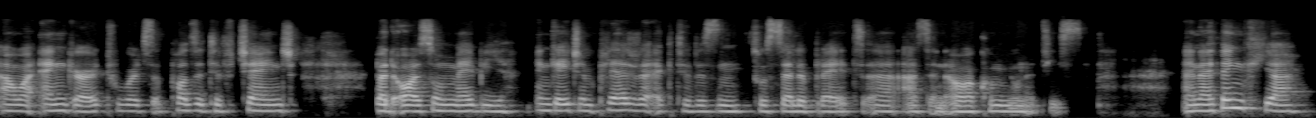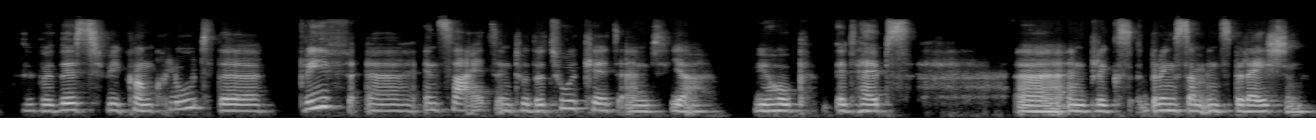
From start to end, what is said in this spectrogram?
our anger towards a positive change, but also maybe engage in pleasure activism to celebrate uh, us and our communities. And I think, yeah, with this, we conclude the brief uh, insights into the toolkit. And yeah, we hope it helps uh, and brings, brings some inspiration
